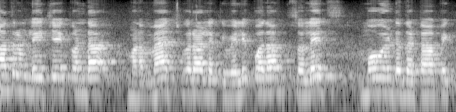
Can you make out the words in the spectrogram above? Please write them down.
మాత్రం లేట్ చేయకుండా మన మ్యాచ్ వివరాలకి వెళ్ళిపోదాం. So let's move in to the topic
